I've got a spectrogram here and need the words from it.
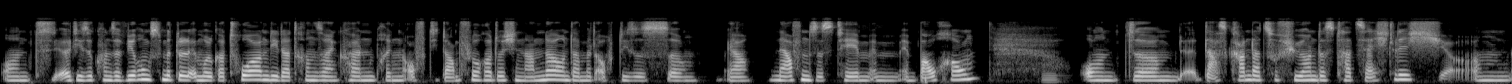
Und äh, diese Konservierungsmittel, Emulgatoren, die da drin sein können, bringen oft die Darmflora durcheinander und damit auch dieses ähm, ja, Nervensystem im, im Bauchraum. Mhm. Und ähm, das kann dazu führen, dass tatsächlich ähm,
